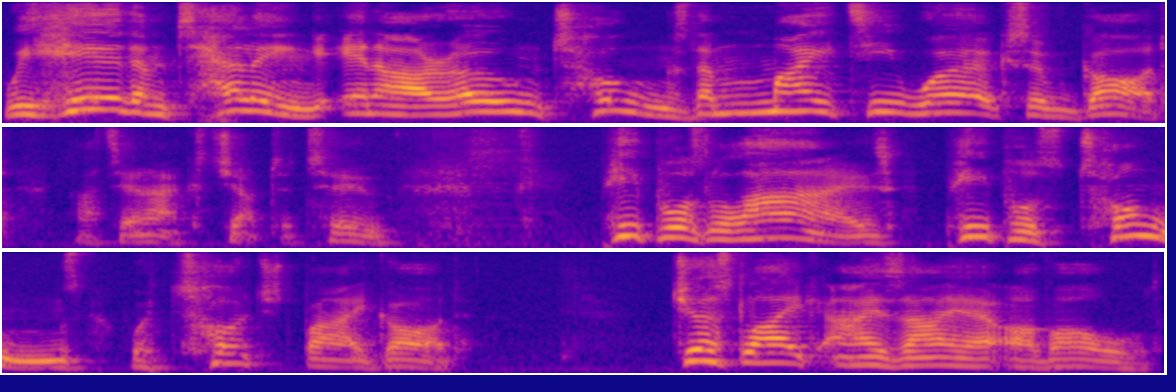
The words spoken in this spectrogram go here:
We hear them telling in our own tongues the mighty works of God. That's in Acts chapter 2. People's lives, people's tongues were touched by God, just like Isaiah of old.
